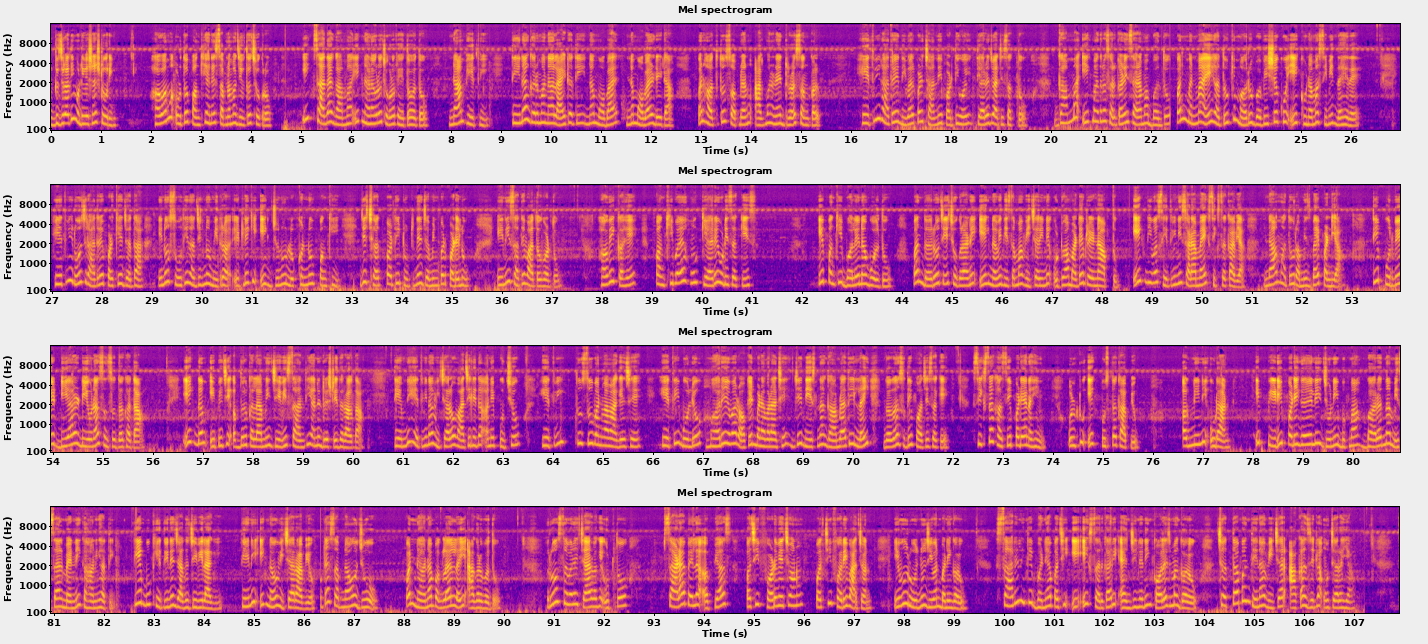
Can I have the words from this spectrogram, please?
Gujarati motivation story હવામાં ઉડતો પંખી અને સપનામાં જીવતો છોકરો. એક સાદા ગામમાં એક નાનકડો છોકરો રહેતો હતો. નામ હેતવી. તેના ઘરમાં ન લાઇટ હતી, ન મોબાઈલ ન મોબાઈલ ડેટા પણ હતું તો સ્વપ્નનું આગમન અને દ્રઢ સંકલ્પ. હેતવી રાત્રે દિવાલ પર ચાંદની પડતી હોય ત્યારે જ વાંચી શકતો. ગામમાં એકમાત્ર સરકારી શાળામાં ભણતો, પણ મનમાં એ હતું કે મારું ભવિષ્ય કોઈ એક ખૂણામાં સીમિત નહીં રહે. હેતવી રોજ રાત્રે પડખે જતા એનો સૌથી નજીકનો મિત્ર એટલે કે એક જૂનું લોખંડનું પંખી જે છત પરથી તૂટીને જમીન પર પડેલું, એની સાથે વાતો કરતો. હવે કહે પંખીભાઈ હું ક્યારે ઉડી શકીશ? એ પંખી ભલે ન બોલતું, પણ દરરોજ એ છોકરાને એક નવી દિશામાં વિચારીને ઉઠવા માટે પ્રેરણા આપતું. એક દિવસ હેતવીની શાળામાં એક શિક્ષક આવ્યા, નામ હતું રમેશભાઈ પંડ્યા. તે પૂર્વે ડીઆરડીઓના સંશોધક હતા. એકદમ એપીજે અબ્દુલ કલામની જેવી શાંતિ અને દ્રષ્ટિ ધરાવતા. તેમણે હેતવીના વિચારો વાંચી લીધા અને પૂછ્યું, હેતવી, તું શું બનવા માગે છે? હેતવી બોલ્યો, મારે એવા રોકેટ બનાવવાના છે જે દેશના ગામડાથી લઈ ગગન સુધી પહોંચી શકે. શિક્ષક હસી પડ્યા નહીં. ઉલટું એક પુસ્તક આપ્યું. અગ્નિની ઉડાન. એ પીળી પડી ગયેલી જૂની બુકમાં ભારતના મિસાઇલ મેનની કહાની હતી. તે બુક હેતવીને જાદુ જેવી લાગી. તેને એક નવો વિચાર આવ્યો. મોટા સપનાઓ જુઓ, પણ નાના પગલાં લઈ આગળ વધો. રોજ સવારે ચાર વાગે ઉઠતો, શાળા પહેલાં અભ્યાસ, પછી ફળ વેચવાનું, પછી ફરી વાંચન. એવું રોજનું જીવન બની ગયું. સારી રીતે ભણ્યા પછી એ એક સરકારી એન્જિનિયરિંગ કોલેજમાં ગયો. છતાં પણ તેના વિચાર આકાશ જેટલા ઊંચા રહ્યા.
